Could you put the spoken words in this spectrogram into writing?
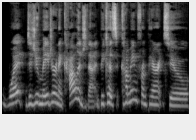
what did you major in in college then? Because coming from parents who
